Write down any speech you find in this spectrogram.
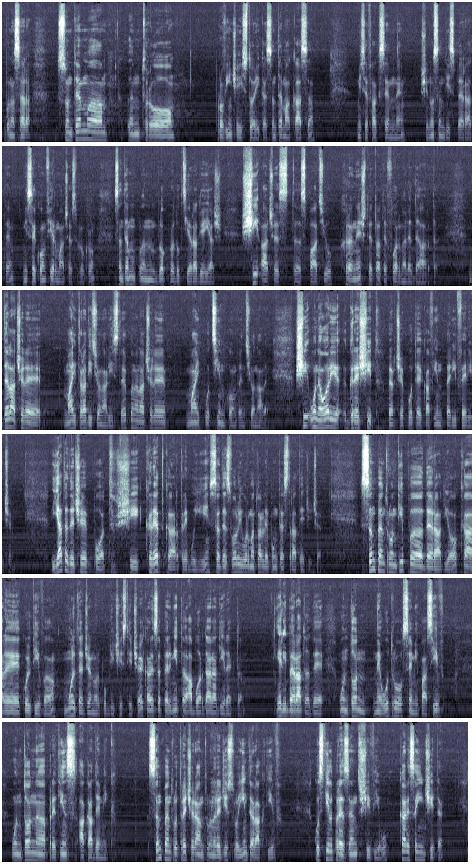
Bună seara! Suntem uh, într-o provincie istorică, suntem acasă, mi se fac semne și nu sunt disperate, mi se confirmă acest lucru. Suntem în bloc producție Radio Iași și acest uh, spațiu hrănește toate formele de artă. De la cele mai tradiționaliste până la cele mai puțin convenționale. Și uneori greșit percepute ca fiind periferice. Iată de ce pot și cred că ar trebui să dezvolui următoarele puncte strategice. Sunt pentru un tip uh, de radio care cultivă multe genuri publicistice care să permită abordarea directă eliberată de un ton neutru, semipasiv, un ton uh, pretins academic. Sunt pentru trecerea într-un registru interactiv, cu stil prezent și viu, care să incite.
